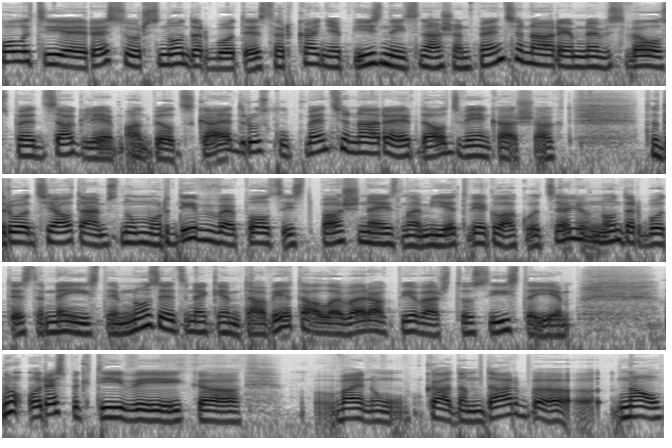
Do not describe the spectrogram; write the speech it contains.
policijai resursi nodarboties ar kaņepju iznīcināšanu pensionāriem, nevis velospēdu zagļiem? Atbild skaidru, uzklupt pensionārē ir daudz vienkāršāk. Tad rodas jautājums numur divi, vai policisti paši neizlēma iet vieglāko ceļu un nodarboties ar neīstiem noziedzniekiem tā vietā, lai vairāk pievērstos īstajiem. Nu, respektīvi, ka vai nu kādam darba nav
